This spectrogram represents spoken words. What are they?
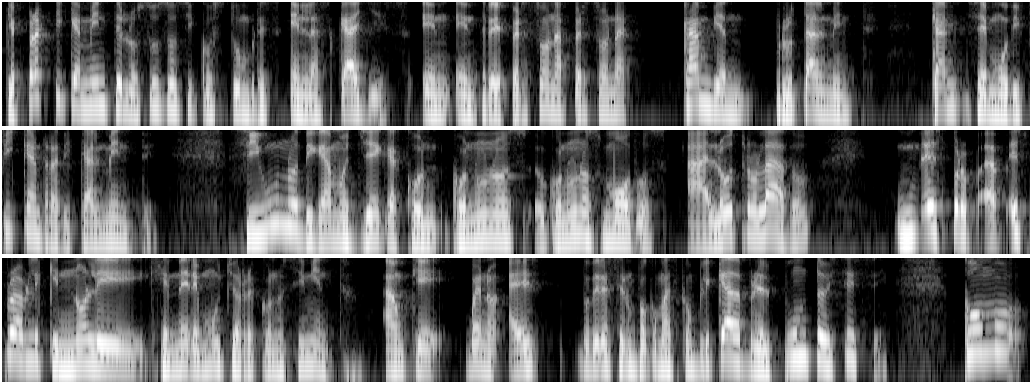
que prácticamente los usos y costumbres en las calles, entre persona a persona, cambian brutalmente se modifican radicalmente. Si uno, digamos, llega con, con, unos, con unos modos al otro lado, es, es, probable que no le genere mucho reconocimiento. Aunque, bueno, podría ser un poco más complicado, pero el punto es ese. Cómo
